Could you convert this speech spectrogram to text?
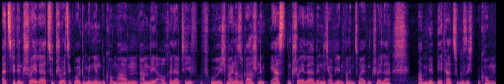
als wir den Trailer zu Jurassic World Dominion bekommen haben, haben wir auch relativ früh, ich meine sogar schon im ersten Trailer, wenn nicht auf jeden Fall im zweiten Trailer, haben wir Beta zu Gesicht bekommen.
